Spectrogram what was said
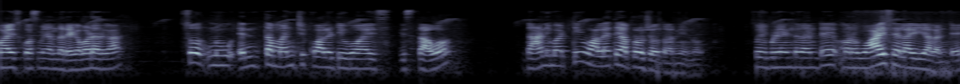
వాయిస్ కోసమే అందరు ఎగబడారుగా సో నువ్వు ఎంత మంచి క్వాలిటీ వాయిస్ ఇస్తావో దాన్ని బట్టి వాళ్ళైతే అప్రోచ్ అవుతారు నేను సో ఇప్పుడు ఏంటంటే మన వాయిస్ ఎలా ఇవ్వాలంటే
